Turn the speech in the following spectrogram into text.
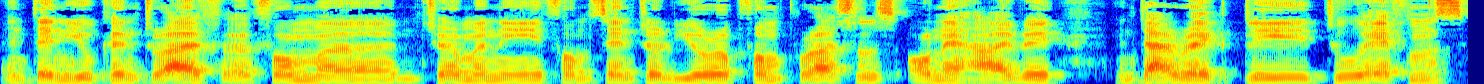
And then you can drive uh, from uh, Germany, from Central Europe, from Brussels on a highway and directly to Athens.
